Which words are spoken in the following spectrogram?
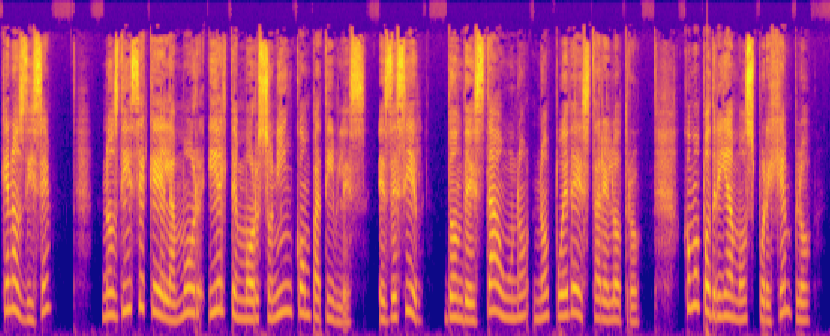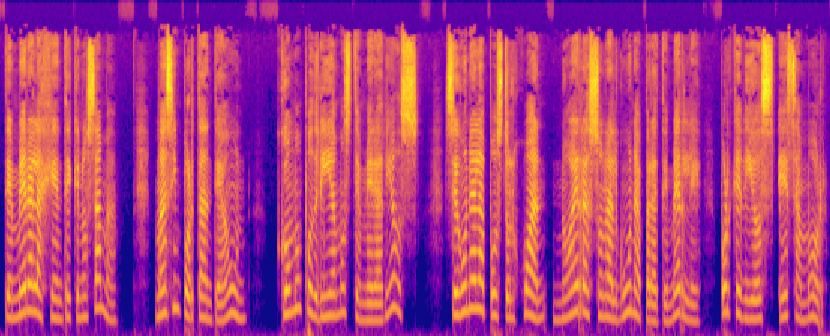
¿Qué nos dice? Nos dice que el amor y el temor son incompatibles, es decir, donde está uno no puede estar el otro. ¿Cómo podríamos, por ejemplo, temer a la gente que nos ama? Más importante aún, ¿cómo podríamos temer a Dios? Según el apóstol Juan, no hay razón alguna para temerle, porque Dios es amor,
